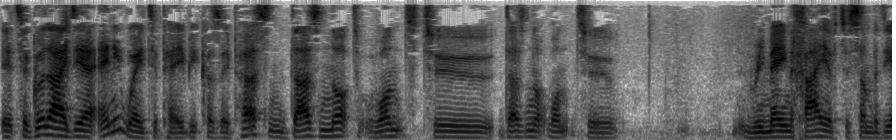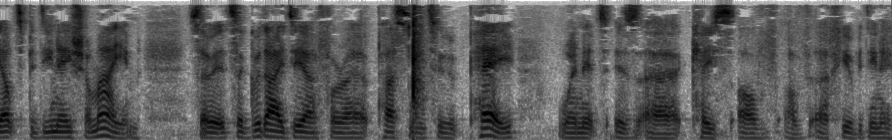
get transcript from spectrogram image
it's a good idea anyway to pay because a person does not want to does not want to remain chayiv to somebody else bedine shomayim. So it's a good idea for a person to pay when it is a case of of uh, chiyuv b'dinei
